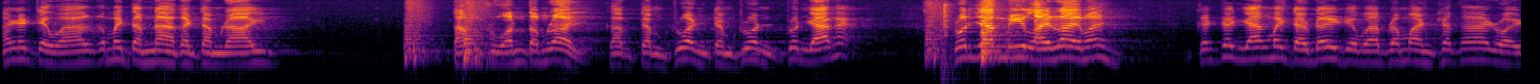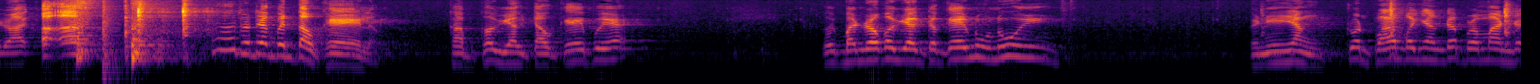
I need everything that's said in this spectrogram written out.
อันนั้นแต่ว่าก็ไม่ทำหน้ากันทำไรายทำสวนทำไร่ครับทำส่วนทำส่วนส่วนยางอะรถยางมีหลายไร่ไหมกันส่วนยางไม่ทำได้แต่ว่าประมาณสักห้าร้อยไร่เออเออเออแสดงเป็นเต่าแก่หรอครับเขายังเต่าแก่เพื่อบ้านเราก็ยังเต่าแก่นู่นนุ่ยอันนี้ยังส่วนปาล์มก็ยังได้ประมาณสั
